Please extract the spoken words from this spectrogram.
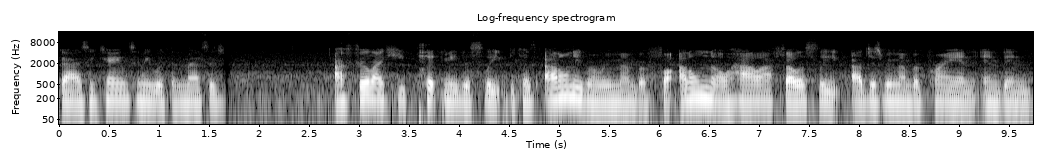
guys, he came to me with a message I feel like he put me to sleep because I don't even remember. I don't know how I fell asleep. I just remember praying and then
